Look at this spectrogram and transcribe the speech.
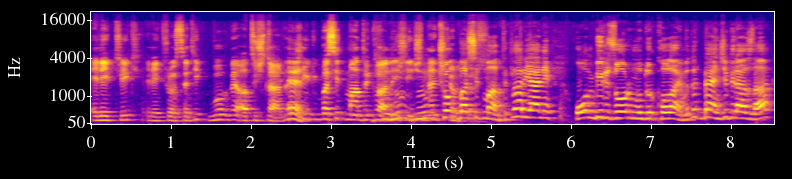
elektrik, elektrostatik bu ve atışlardı. Evet. Çünkü basit mantık vardı. işin içinden Çok basit mantıklar. Yani 11 zor mudur, kolay mıdır? Bence biraz daha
